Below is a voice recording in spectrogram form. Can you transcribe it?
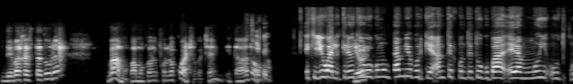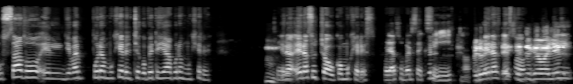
de baja estatura, vamos, vamos con, con los cuatro, ¿cachai? Y estaba todo. Sí. Es que yo igual creo Y que ahora- hubo como un cambio porque antes, ponte tú, ocupaba, era muy usado el llevar puras mujeres, el Checopete llevaba puras mujeres. Mm. Sí. Era, era su show con mujeres. Era súper sexista. Pero Era e- eso, este caballero, y-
